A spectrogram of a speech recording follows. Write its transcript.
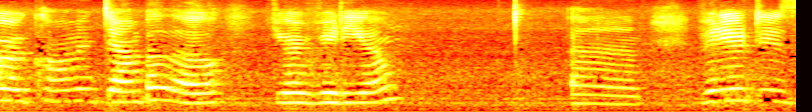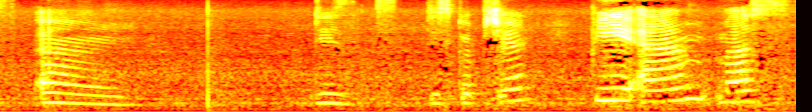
or comment down below your video. Um, video des, um, description. PM must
